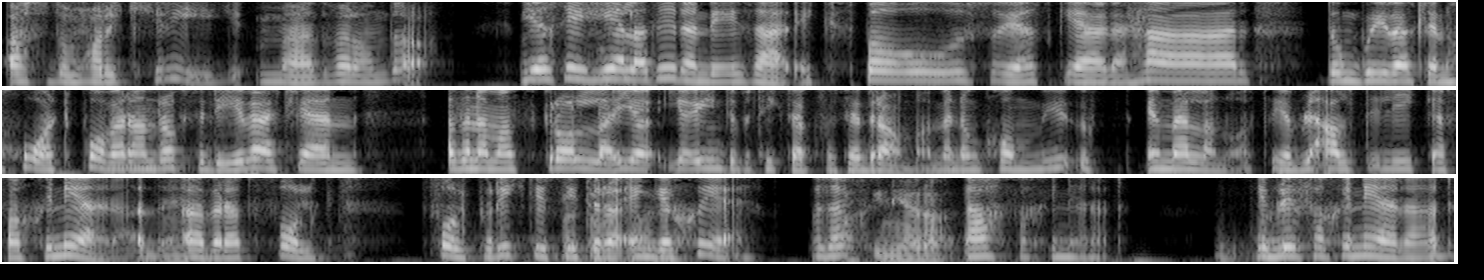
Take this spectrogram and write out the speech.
alltså, de har krig med varandra. Jag ser hela tiden det är så här expose och jag ska göra det här. De går ju verkligen hårt på varandra också. Det är verkligen, alltså när man scrollar, jag, jag är inte på TikTok för att se drama men de kommer ju upp emellanåt. Jag blir alltid lika fascinerad Mm. över att folk, folk på riktigt sitter och engagerar. Vad sa du? Fascinerad. Ja, fascinerad. Jag blev fascinerad.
